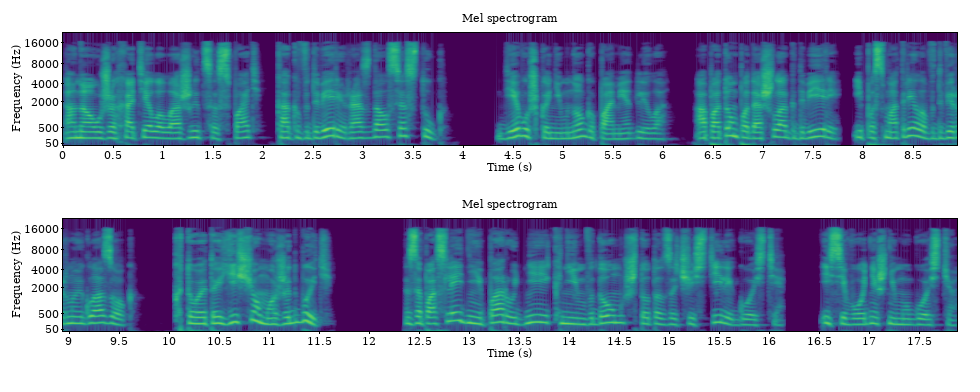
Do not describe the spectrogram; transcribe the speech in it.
Она уже хотела ложиться спать, как в дверь раздался стук. Девушка немного помедлила, а потом подошла к двери и посмотрела в дверной глазок. Кто это еще может быть? За последние пару дней к ним в дом что-то зачастили гости. И сегодняшнему гостю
